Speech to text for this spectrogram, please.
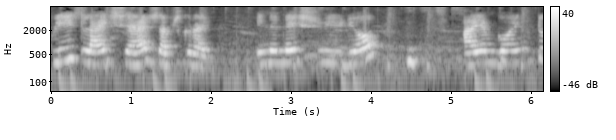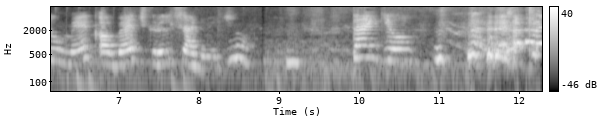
Please like, share, subscribe. In the next video, I am going to make a veg grilled sandwich. Thank you.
